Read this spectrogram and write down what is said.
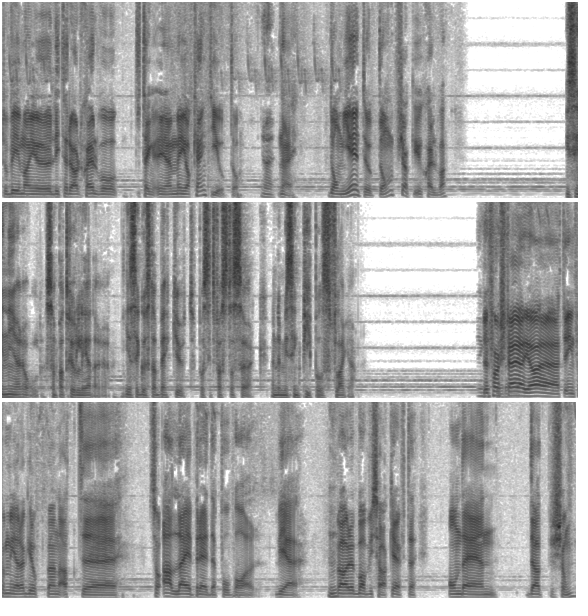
Då blir man ju lite rörd själv och tänker, "Ja, men jag kan inte ge upp då. Nej. Nej, de ger inte upp. De försöker ju själva. I sin nya roll som patrulledare ger sig Gustav Bäck ut på sitt första sök under Missing Peoples flagga. Det första jag gör är att jag informerar gruppen att eh, så alla är beredda på var vi är. Vad, vad vi söker efter. Om det är en död person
